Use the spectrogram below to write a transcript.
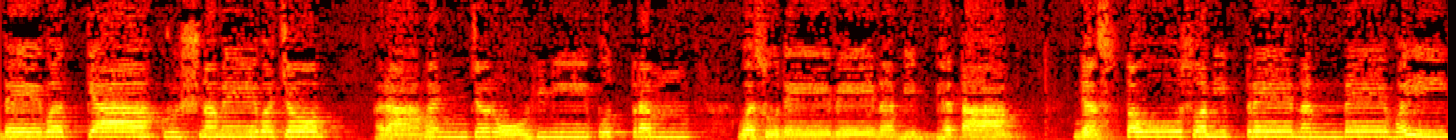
देवत्या कृष्णमेव च। रामम् च रोहिणीपुत्रम् वसुदेवेन बिभ्यता। न्यस्तौ स्वमित्रे नन्दे वै।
